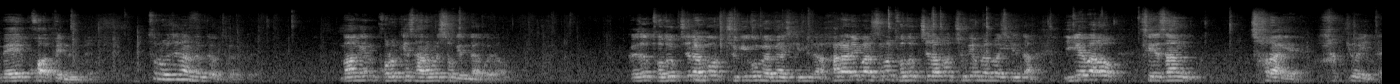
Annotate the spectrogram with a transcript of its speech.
매일 코앞에 있는데. 들어오진 않는데 어떡할 거예요. 망에는 그렇게 사람을 속인다고요. 그래서 도둑질하고 죽이고 멸망시킵니다. 하나님 말씀을 도둑질하고 죽이고 멸망시킨다. 이게 바로 세상 철학의 학교에 있다.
